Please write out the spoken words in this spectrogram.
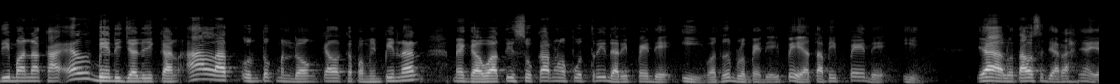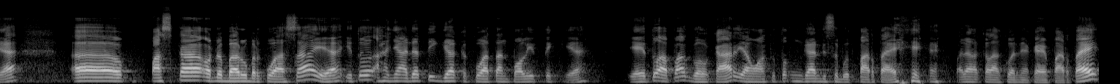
di mana KLB dijadikan alat untuk mendongkel kepemimpinan Megawati Soekarno Putri dari PDI. Waktu itu belum PDIP ya tapi PDI. Ya lu tahu sejarahnya ya uh, pasca Orde Baru berkuasa ya, itu hanya ada tiga kekuatan politik ya. Yaitu apa? Golkar yang waktu itu enggan disebut partai, padahal kelakuannya kayak partai.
